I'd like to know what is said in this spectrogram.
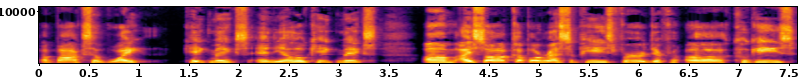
a box of white cake mix and yellow cake mix. Um, I saw a couple of recipes for different uh, cookies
